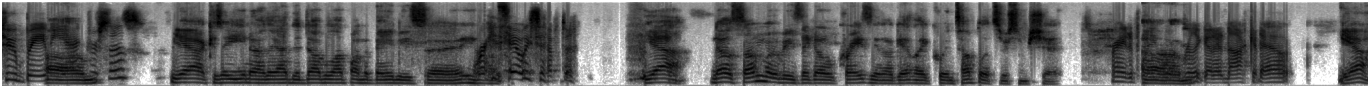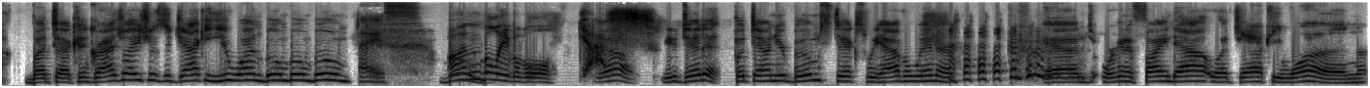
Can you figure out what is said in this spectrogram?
Two baby Um, actresses. Yeah, because they you know they had to double up on the babies. Uh, you know. Right. They always have to. Yeah. No, some movies they go crazy. They'll get like quintuplets or some shit. Right. If they Um, really got to knock it out. Yeah. But uh, congratulations to Jackie. You won. Boom, boom, boom. Nice. Unbelievable. Yes. Yeah, you did it. Put down your boomsticks. We have a winner. and we're going to find out what Jackie won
